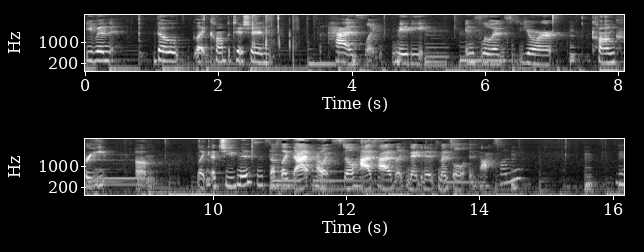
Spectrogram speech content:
even though like competition has like maybe influenced your concrete um, like achievements and stuff like that, how it still has had like negative mental impacts on me. yeah.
